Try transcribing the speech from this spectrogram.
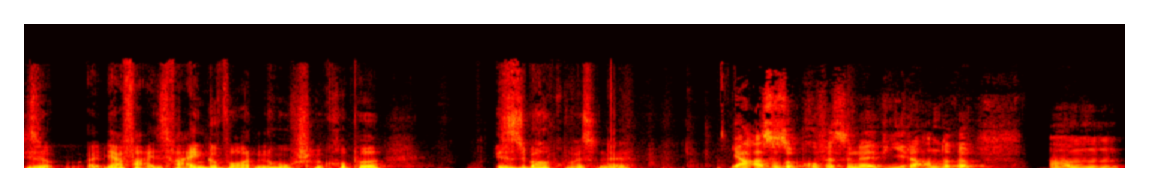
diese ja, Verein gewordene Hochschulgruppe? Ist es überhaupt professionell? Ja, also so professionell wie jede andere. Ähm,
